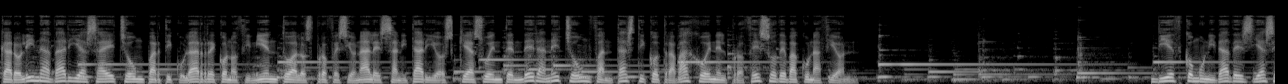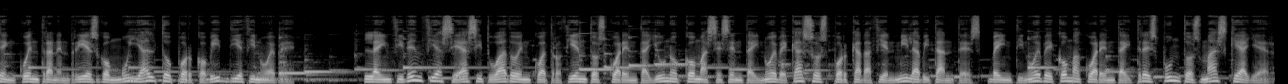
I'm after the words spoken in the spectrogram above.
Carolina Darias ha hecho un particular reconocimiento a los profesionales sanitarios que a su entender han hecho un fantástico trabajo en el proceso de vacunación. 10 comunidades ya se encuentran en riesgo muy alto por COVID-19. La incidencia se ha situado en 441,69 casos por cada 100.000 habitantes, 29,43 puntos más que ayer.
